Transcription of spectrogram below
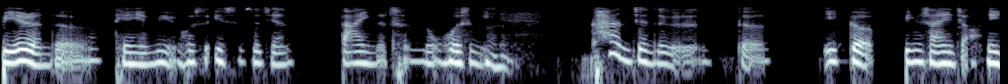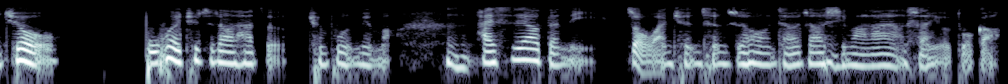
别人的甜言蜜语，或是一时之间答应的承诺，或者是你。嗯看见这个人的一个冰山一角，你就不会去知道他的全部的面貌。嗯，还是要等你走完全程之后，你才会知道喜马拉雅山有多高。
